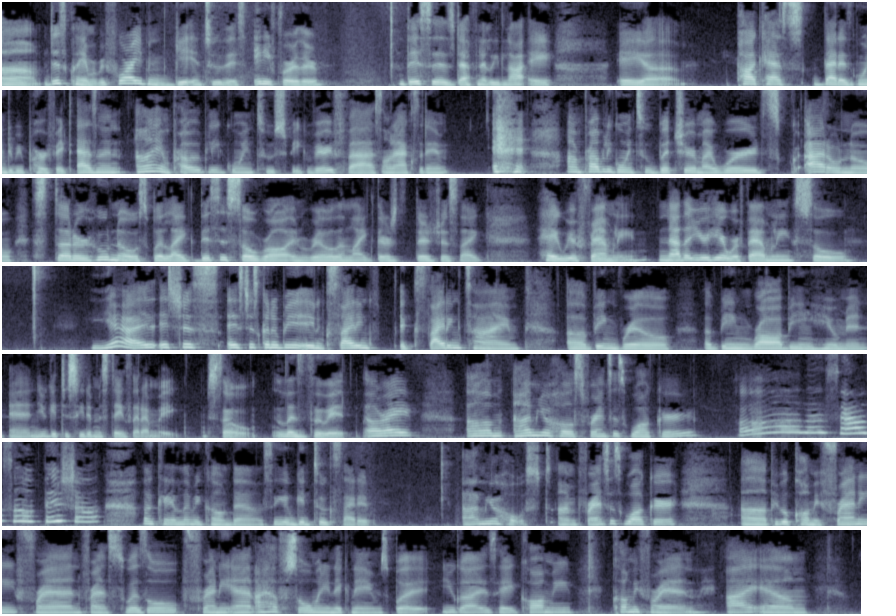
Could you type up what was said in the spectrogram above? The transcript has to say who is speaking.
Speaker 1: Um, disclaimer before I even get into this any further, this is definitely not a a uh, podcast that is going to be perfect. As in, I am probably going to speak very fast on accident. I'm probably going to butcher my words. I don't know, stutter, who knows, but like this is so raw and real and like there's there's just like hey, we're family. Now that you're here, we're family. So yeah, it, it's just it's just going to be an exciting exciting time of being real, of being raw, being human, and you get to see the mistakes that I make. So let's do it. All right. Um, I'm your host, Frances Walker. Oh, that sounds so official. Okay, let me calm down. See, I'm getting too excited. I'm your host. I'm Frances Walker. Uh, people call me Franny, Fran, Fran Swizzle, Franny Ann. I have so many nicknames, but you guys, hey, call me, call me Fran. I am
